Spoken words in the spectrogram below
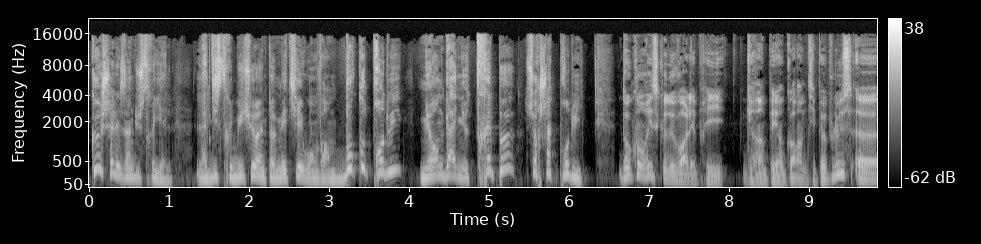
que chez les industriels. La distribution est un métier où on vend beaucoup de produits, mais on gagne très peu sur chaque produit. Donc on risque de voir les prix grimper encore un petit peu plus. Euh,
